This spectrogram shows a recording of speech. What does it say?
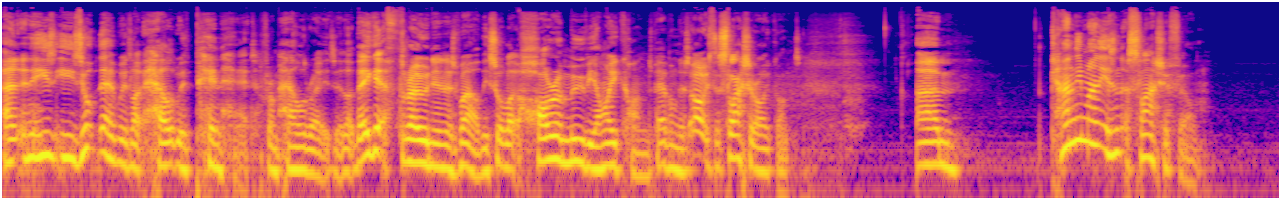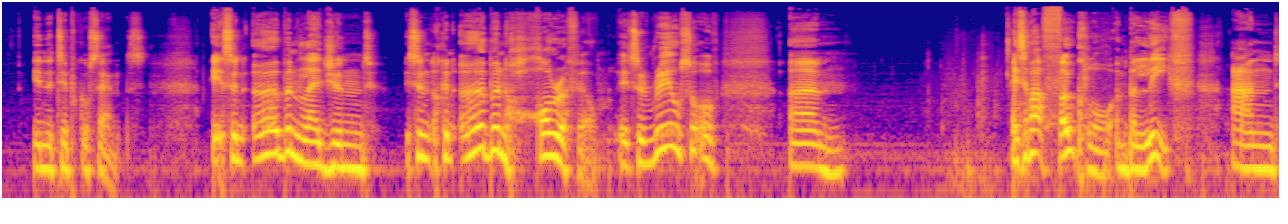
And, and he's he's up there with like Hell with Pinhead from Hellraiser. Like they get thrown in as well. These sort of like horror movie icons. Everyone goes, "Oh, it's the slasher icons." Um, Candyman isn't a slasher film in the typical sense. It's an urban legend. It's an, like an urban horror film. It's a real sort of um, it's about folklore and belief and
